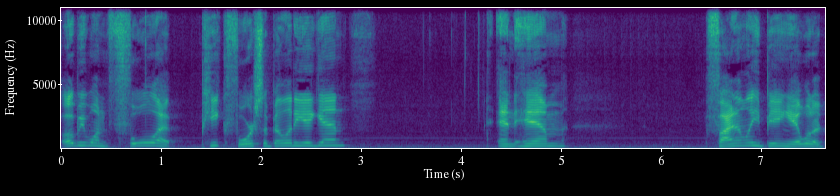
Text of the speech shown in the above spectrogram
Obi Wan full at peak force ability again, and him finally being able to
